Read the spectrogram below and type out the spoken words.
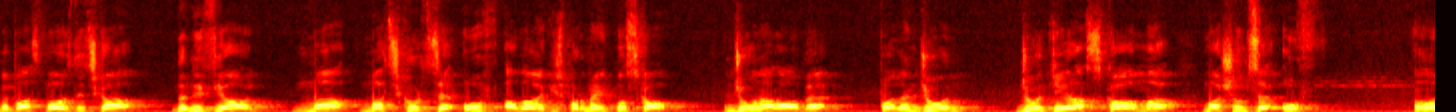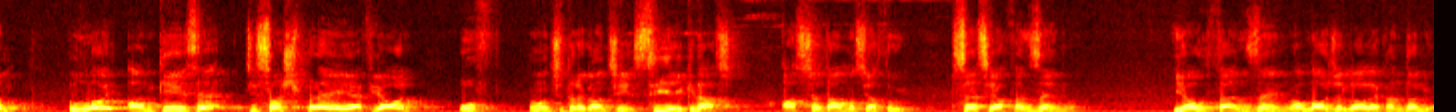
me pas pas diçka ndonjë fjalë ma ma të shkurt se uff Allahu e kish përmend po ska në gjuhën arabe po edhe në gjuhën gjuhë të tjera ska ma ma shumë se uff domthon lloj ankese që s'është shprehje e fjalë uff Domthon që tregon që s'je i kënaqt. As atë mos ja thuj. Pse se ja then zemrën. Ja u then zemrën. Allahu xhallahu ala e ka ndalu.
